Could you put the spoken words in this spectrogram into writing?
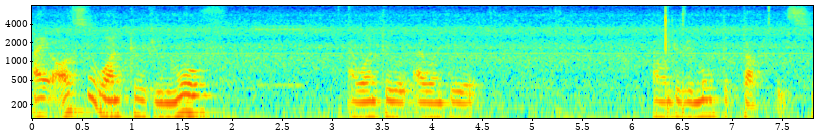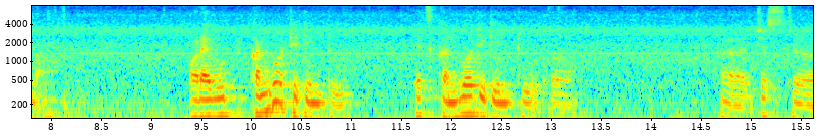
I also want to remove I want to I want to I want to remove the top piece now. Or I would convert it into let's convert it into a, uh, just a,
